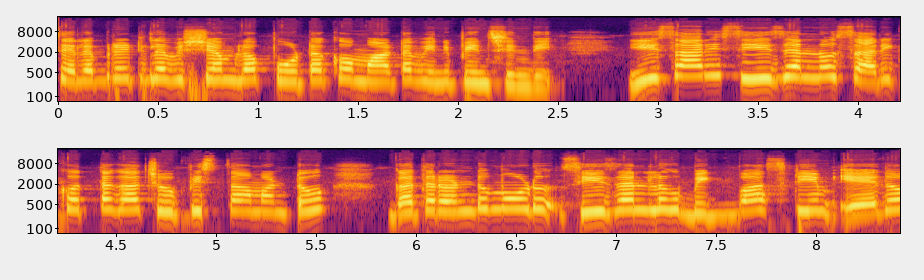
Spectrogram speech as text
సెలబ్రిటీల విషయంలో పూటకో మాట వినిపించింది. ఈసారి సీజన్ను సరికొత్తగా చూపిస్తామంటూ గత రెండు మూడు సీజన్లు బిగ్ బాస్ టీం ఏదో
